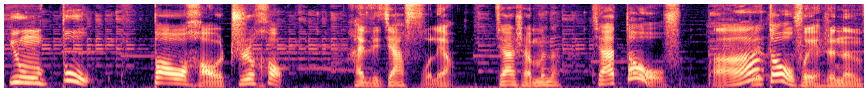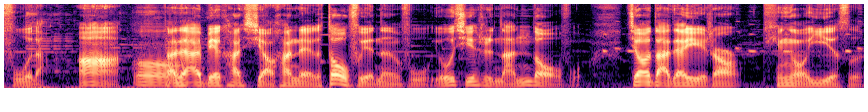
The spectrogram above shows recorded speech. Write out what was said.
用布包好之后，还得加辅料，加什么呢？加豆腐啊这，豆腐也是嫩肤的啊。哦大家也别看小看这个豆腐也嫩肤，尤其是南豆腐。教大家一招，挺有意思。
